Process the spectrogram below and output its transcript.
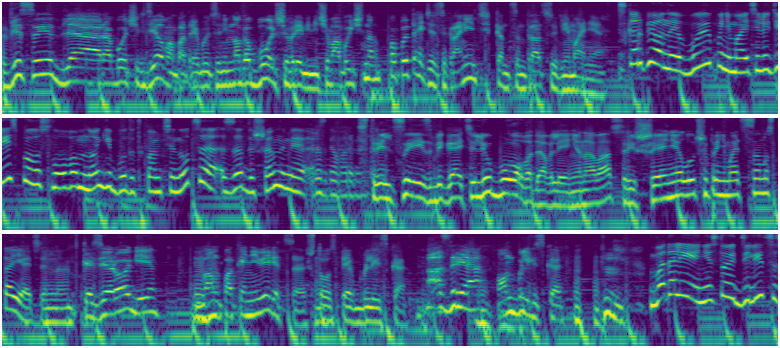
Весы, для рабочих дел вам потребуется немного больше времени, чем обычно. Попытайтесь сохранить концентрацию внимания. Скорпионы, вы понимаете людей с полуслова, многие будут к вам тянуться за душевными разговорами. Стрельцы, избегайте любого давления на вас. Решение лучше принимать самостоятельно. Козероги, вам пока не верится, что успех близко. А зря, он близко. Водолеи, не стоит делиться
